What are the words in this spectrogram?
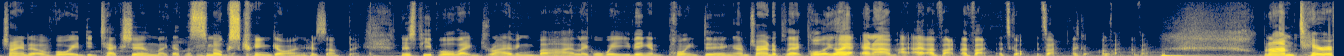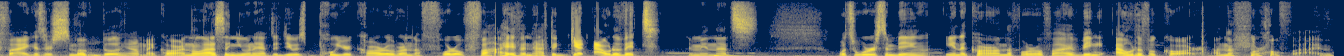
trying to avoid detection, like at the smoke screen going or something. There's people like driving by, like waving and pointing. I'm trying to play it cool, like, oh yeah, and I'm, I, am i am fine, I'm fine. Let's go. It's fine. Let's go. I'm fine. I'm fine. But I'm terrified because there's smoke building out my car, and the last thing you want to have to do is pull your car over on the 405 and have to get out of it. I mean, that's what's worse than being in a car on the 405? Being out of a car on the 405.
